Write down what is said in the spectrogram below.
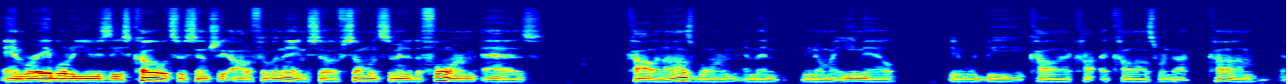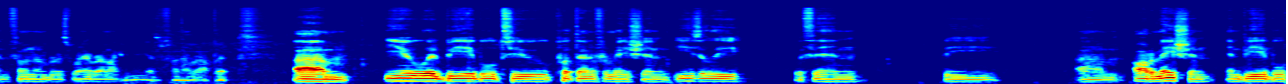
And we're able to use these codes to essentially autofill the name. So if someone submitted a form as Colin Osborne, and then, you know, my email, it would be Colin at colinosborne.com and phone numbers, whatever. I'm not going to give you guys a phone number out, but um, you would be able to put that information easily within the um, automation and be able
